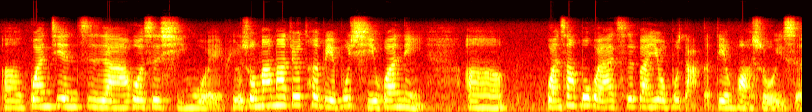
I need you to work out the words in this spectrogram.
呃关键字啊，或是行为。比如说妈妈就特别不喜欢你呃。晚上不回来吃饭，又不打个电话说一声，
